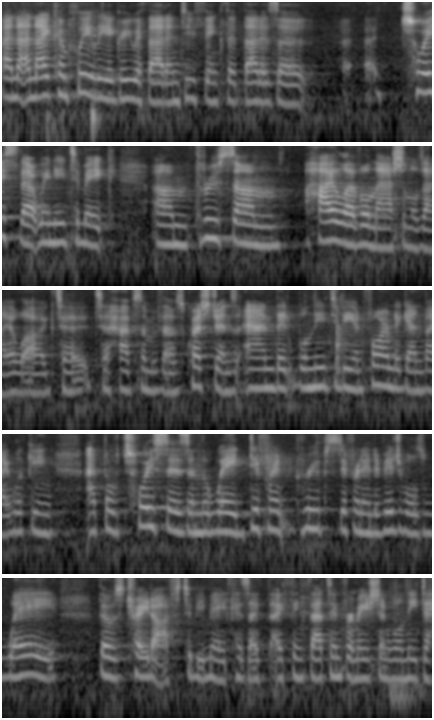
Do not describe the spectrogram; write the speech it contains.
And, and I completely agree with that and do think that that is a, a choice that we need to make um, through some high-level national dialogue to, to have some of those questions. And that will need to be informed again by looking at the choices and the way different groups, different individuals weigh those trade-offs to be made. Because I, I think that's information we'll need to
